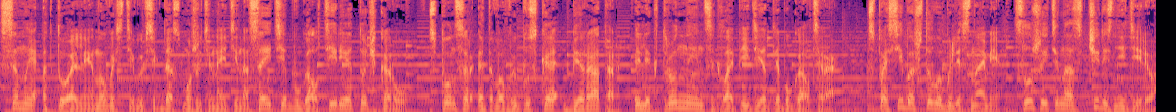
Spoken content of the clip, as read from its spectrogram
Самые актуальные новости вы всегда сможете найти на сайте бухгалтерия.ру. Спонсор этого выпуска – Биратор – электронная энциклопедия для бухгалтера. Спасибо, что вы были с нами. Слушайте нас через неделю.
